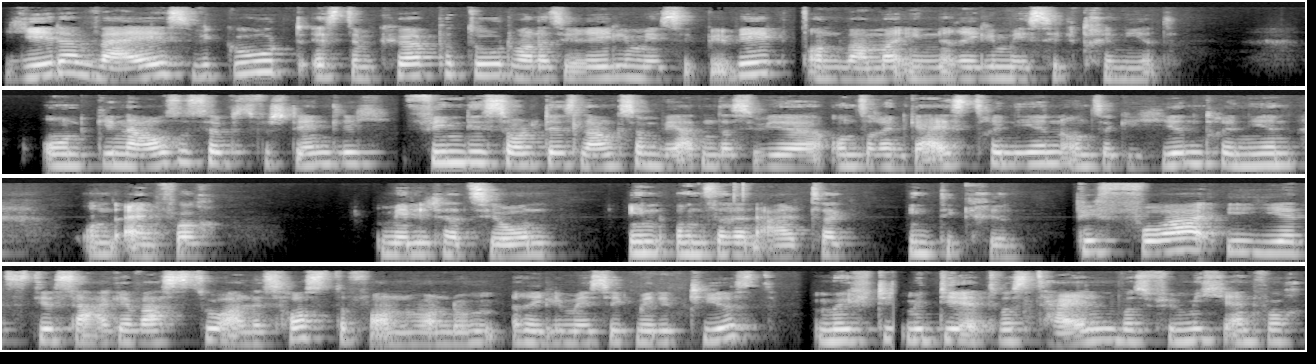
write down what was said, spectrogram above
Jeder weiß, wie gut es dem Körper tut, wenn er sich regelmäßig bewegt und wenn man ihn regelmäßig trainiert. Und genauso selbstverständlich, finde ich, sollte es langsam werden, dass wir unseren Geist trainieren, unser Gehirn trainieren und einfach Meditation in unseren Alltag integrieren. Bevor ich jetzt dir sage, was du alles hast davon, wenn du regelmäßig meditierst, möchte ich mit dir etwas teilen, was für mich einfach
